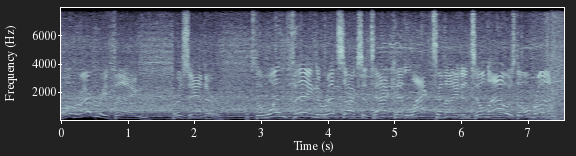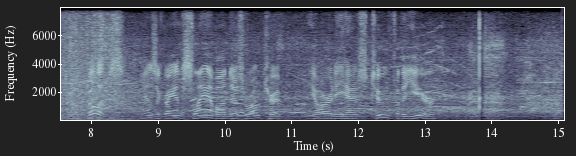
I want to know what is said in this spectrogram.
Over everything for Xander. It's the one thing the Red Sox attack had lacked tonight until now is the home run. Phillips has a grand slam on this road trip. He already has two for the year. He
